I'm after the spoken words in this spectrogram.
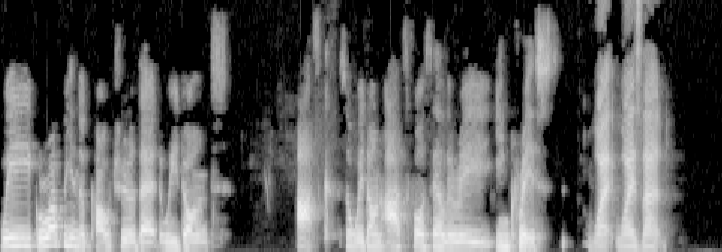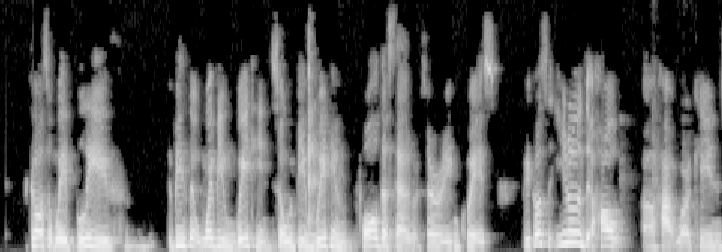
we grew up in a culture that we don't ask. So we don't ask for salary increase. Why? Why is that? Because we believe because we've been waiting. So we've been waiting for the salary increase because you know how uh, hardworking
